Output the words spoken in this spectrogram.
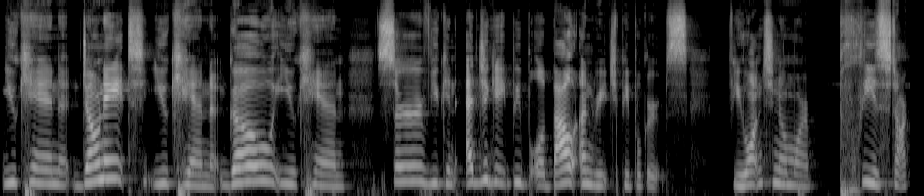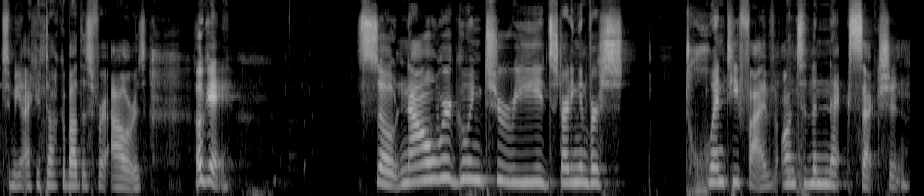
You can donate, you can go, you can serve, you can educate people about unreached people groups. If you want to know more, please talk to me. I can talk about this for hours. Okay. So now we're going to read, starting in verse 25, onto the next section.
